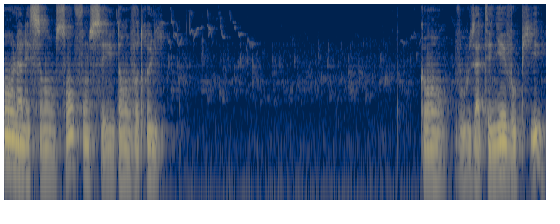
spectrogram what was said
en la laissant s'enfoncer dans votre lit. Quand vous atteignez vos pieds,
